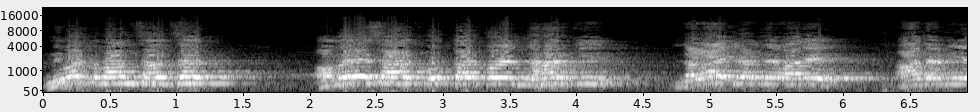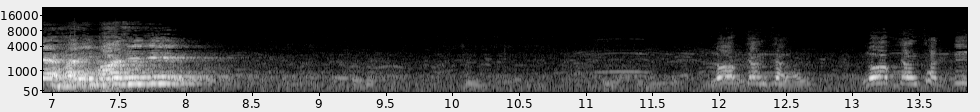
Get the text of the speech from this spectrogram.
निवर्तमान सांसद और मेरे साथ उत्तर कोयल नहर की लड़ाई लड़ने वाले आदरणीय हरि माझी जी। लोक जनशक्ति लोक जनशक्ति।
